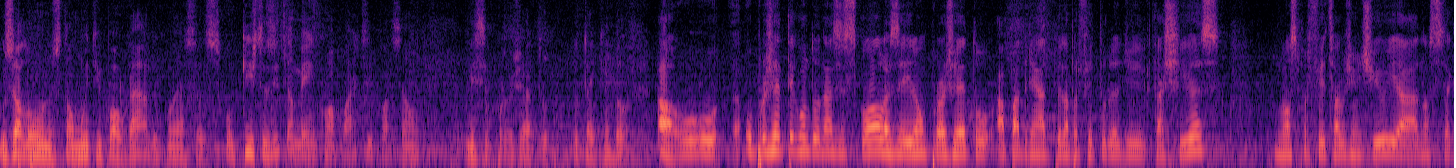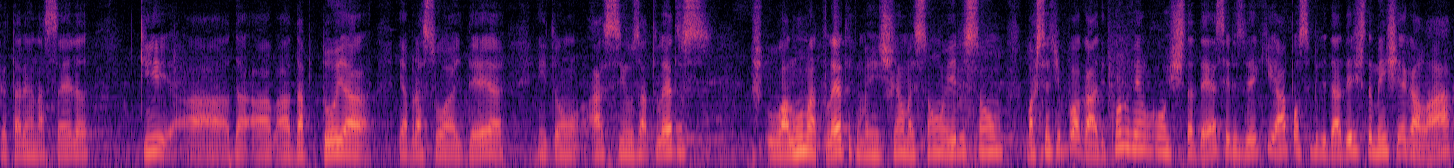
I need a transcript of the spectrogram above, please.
os alunos estão muito empolgados com essas conquistas e também com a participação nesse projeto do Taekwondo? Ah, o, o projeto Taekwondo nas escolas ele é um projeto apadrinhado pela Prefeitura de Caxias, nosso prefeito Fábio Gentil e a nossa secretária Ana Célia, que a, a, a, adaptou e, e abraçou a ideia. Então, assim, os atletas o aluno atleta, como a gente chama, são, eles são bastante empolgados. E quando vem uma conquista dessa, eles veem que há a possibilidade deles também chegar lá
